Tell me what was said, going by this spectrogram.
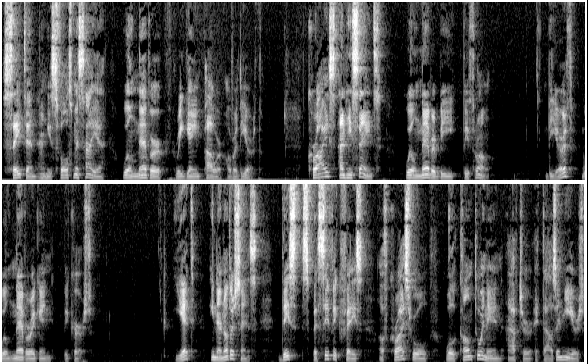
Satan and his false Messiah will never regain power over the earth. Christ and his saints will never be dethroned. The earth will never again be cursed. Yet, in another sense, this specific phase of Christ's rule will come to an end after a thousand years,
